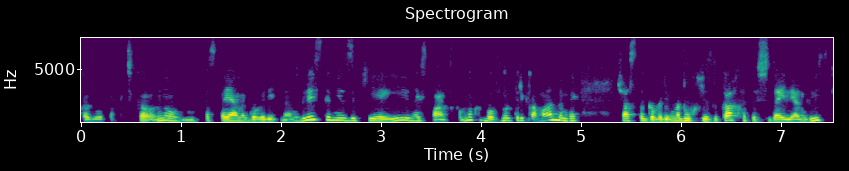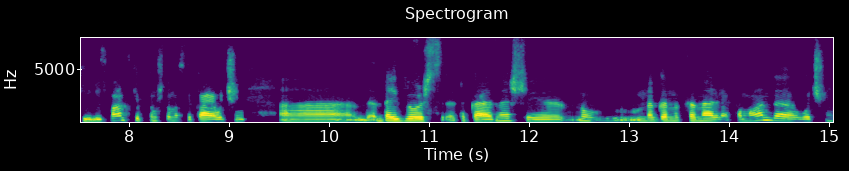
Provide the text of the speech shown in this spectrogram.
как бы практиковать, ну, постоянно говорить на английском языке и на испанском. Ну, как бы внутри команды мы часто говорим на двух языках, это всегда или английский, или испанский, потому что у нас такая очень uh, diverse, такая, знаешь, и, ну, многонациональная команда, очень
